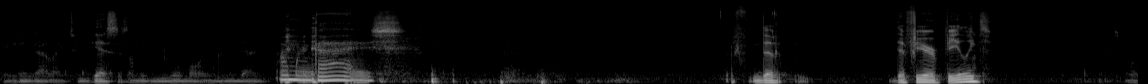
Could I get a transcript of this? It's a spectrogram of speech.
Okay, you done got like two guesses. I'm gonna give you one more and then you done. Oh my gosh. The the fear of feelings. That's one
